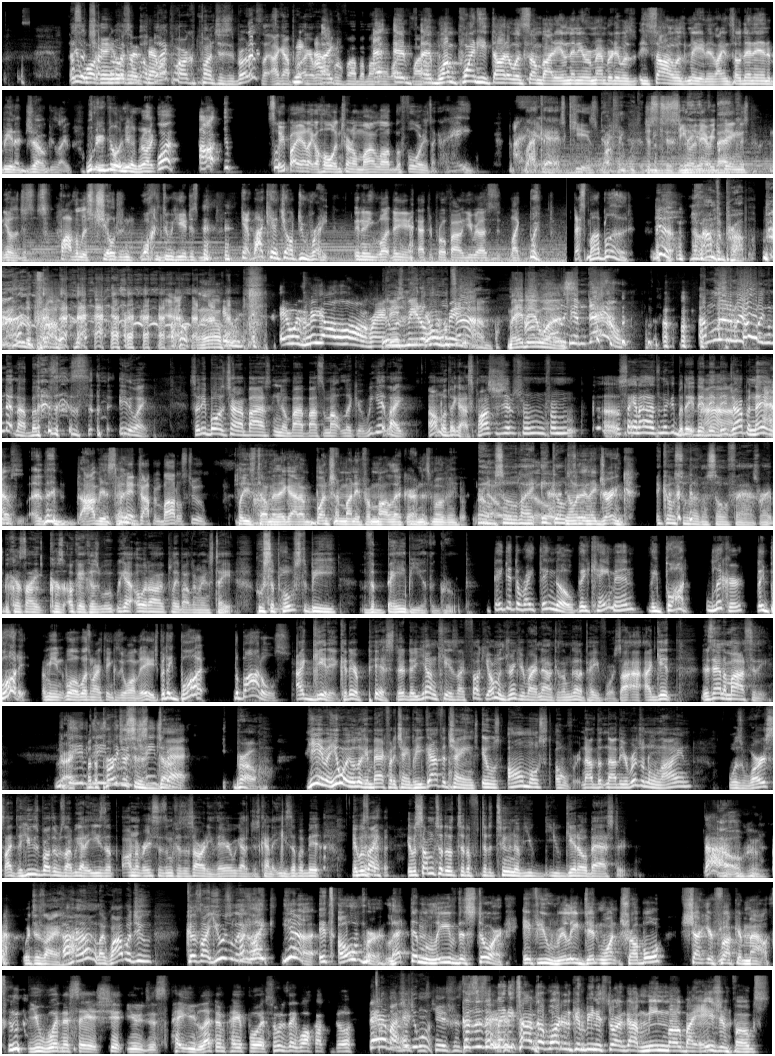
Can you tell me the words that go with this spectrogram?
That's You a, walk in, you Norris, looking a, at the a black park punches, bro. That's like I got, pro- I got Like, profile by my At, own at- white- at one point, he thought it was somebody, and then he remembered it was. He saw it was me, and, like, and so then it ended up being a joke. He's like, "What are you doing here?" We're like, "What?" Ah, you- so he probably had like a whole internal monologue before. He's like, I hate the black hate ass kids I can't wait to just stealing nigga in the everything. Just, you know, just fatherless children walking through here. Just yeah, why can't y'all do right? And then he? Then he- after profiling, you realize like, wait, that's my blood. yeah. I'm the problem. I'm the problem. well, It was, it was me all along, right? it was me the It was whole me. time. maybe it I'm was. holding him down. I'm literally holding him down. No, but either way. So these boys are trying to buy, you know, buy buy some out liquor. We get like, I don't know if they got sponsorships from from uh, St. Ides, nigga, but they they, they, they dropping names. Uh, they- And obviously, then dropping bottles too. please tell me they got a bunch of money from malt liquor in this movie. Bro, so like it goes The only thing they drink. it goes to eleven so fast, right? Because like, because okay, because we, we got O Dog played by Larenz Tate, who's supposed to be the baby of the group. They did the right thing though. They came in, they bought liquor, they bought it. I mean, well, it wasn't the right thing because they were on the age, but they bought the bottles. I get it, cause they're pissed. They're they're young kids. Like fuck you, I'm gonna drink it right now because I'm gonna pay for it. So I, I- get there's animosity, But, Right. they But the they didn't purchase is done. back. bro. He even he wasn't even looking back for the change, but he got the change. It was almost over. Now the now the original line was worse. Like the Hughes brother was like, we got to ease up on the racism because it's already there. We got to just kind of ease up a bit. It was like it was something to the to the to the tune of you you ghetto bastard, Oh, which is like huh? Like why would you? Because like usually but like, yeah, it's over. Let them leave the store. If you really didn't want trouble, shut your fucking mouth. You wouldn't have said shit. You just pay. You let them pay for it. As soon as they walk out the door, damn, I That's what hate you these want. kids. Because there's as many times I've walked in a convenience store and got mean mugged by Asian folks.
